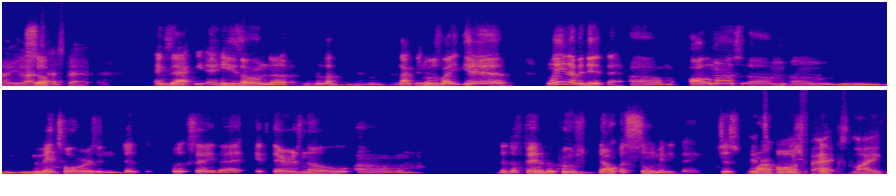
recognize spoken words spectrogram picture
No, you gotta So- test that. Exactly. And he's on the like, like the news, like, yeah, we ain't never did that. Um, all of my um um mentors and the book say that if there's no um the definitive proof, don't assume anything. Just It's mark all facts. Like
